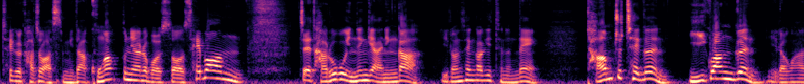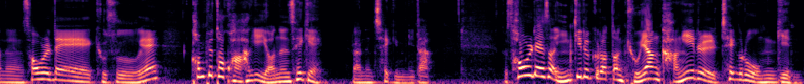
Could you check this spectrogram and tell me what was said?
책을 가져왔습니다. 공학 분야를 벌써 세 번째 다루고 있는 게 아닌가 이런 생각이 드는데 다음 주 책은 이광근이라고 하는 서울대 교수의 컴퓨터 과학이 여는 세계라는 책입니다. 그 서울대에서 인기를 끌었던 교양 강의를 책으로 옮긴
